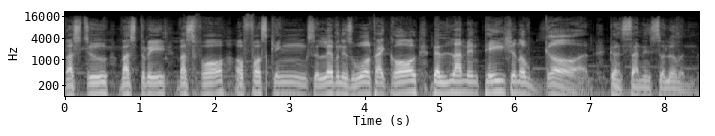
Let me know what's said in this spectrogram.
Verse 2, verse 3, verse 4 of 1 Kings 11 is what I call the lamentation of God concerning Solomon.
